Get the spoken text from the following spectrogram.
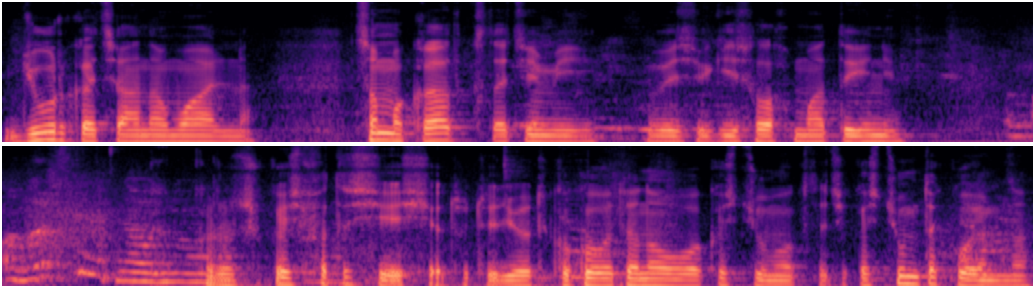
дюрка ця аномальна. Самокат, кстати, мій, весь в якійсь лохматині. А можеш сказати на одну? Короче, какая фотосессия тут идет. Какого-то нового костюма, кстати. Костюм такой именно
